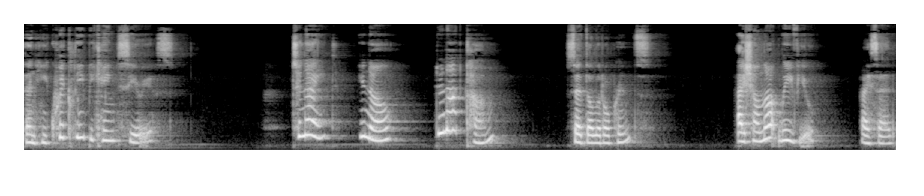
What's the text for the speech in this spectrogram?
Then he quickly became serious. Tonight, you know, do not come, said the little prince. I shall not leave you, I said.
